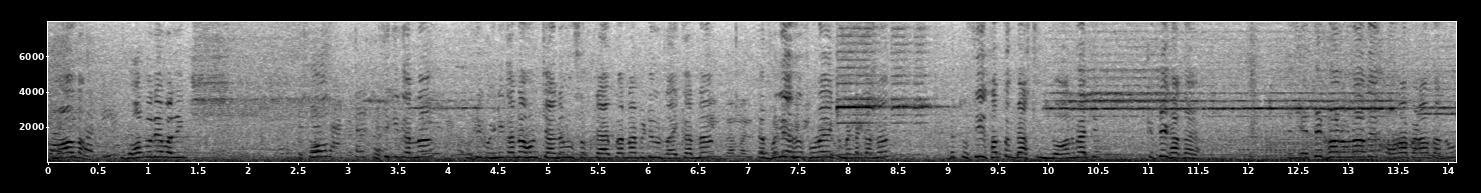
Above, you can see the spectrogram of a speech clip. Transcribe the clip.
ਕਮਾਲ ਦਾ ਬਹੁਤ ਵਧੀਆ ਭਾਜੀ ਸੋ ਤੁਸੀਂ ਕੀ ਕਰਨਾ ਤੁਸੀਂ ਕੁਝ ਨਹੀਂ ਕਰਨਾ ਹੁਣ ਚੈਨਲ ਨੂੰ ਸਬਸਕ੍ਰਾਈਬ ਕਰਨਾ ਵੀਡੀਓ ਨੂੰ ਲਾਈਕ ਕਰਨਾ ਤੇ ਵਧੀਆ ਸੋ ਸੋਹਣਾ ਜਿਹਾ ਕਮੈਂਟ ਕਰਨਾ। ਤੇ ਤੁਸੀਂ ਸਭ ਤੋਂ ਬੈਸਟ ਨਾਨ ਵੈਜ ਕਿੱਥੇ ਖਾਦਾ ਆ? ਤੇ ਜੇ ਇੱਥੇ ਖਾਣ ਆਉਣਾ ਤੇ ਆਉਣਾ ਪੈਣਾ ਤੁਹਾਨੂੰ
